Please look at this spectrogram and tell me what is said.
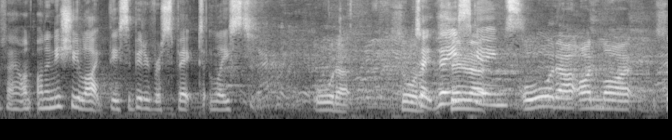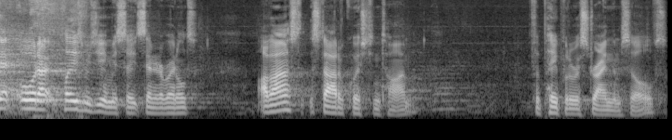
So on, on an issue like this, a bit of respect at least. Order. Sort So these Senator, schemes- Order on my se order. Please resume your seat, Senator Reynolds. I've asked at the start of question time for people to restrain themselves,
